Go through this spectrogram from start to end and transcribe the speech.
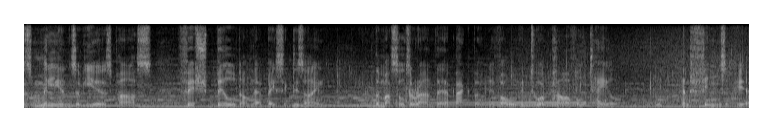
As millions of years pass, fish build on their basic design. The muscles around their backbone evolve into a powerful tail, and fins appear.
